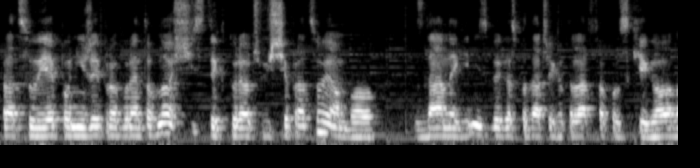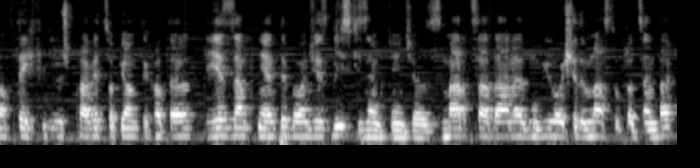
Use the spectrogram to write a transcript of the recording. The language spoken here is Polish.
pracuje poniżej progu rentowności. Z tych, które oczywiście pracują, bo z danych Izby Gospodarczej Hotelarstwa Polskiego, no w tej chwili już prawie co piąty hotel jest zamknięty, bądź jest bliski zamknięcia. Z marca dane mówiło o 17%.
